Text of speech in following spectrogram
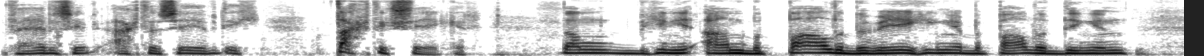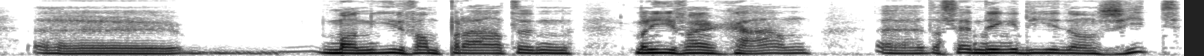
75, 78, 80 zeker. Dan begin je aan bepaalde bewegingen, bepaalde dingen, eh, manier van praten, manier van gaan. Eh, dat zijn dingen die je dan ziet.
